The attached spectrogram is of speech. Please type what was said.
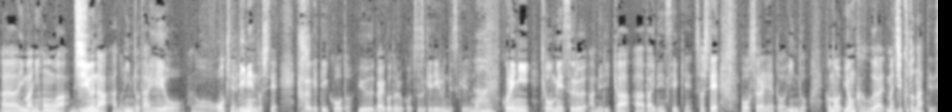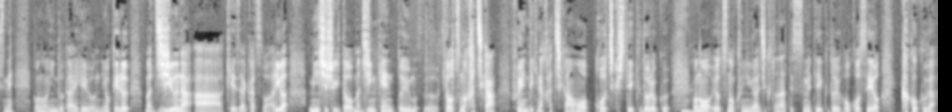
あ今日本は自由なあのインド太平洋をあの大きな理念として掲げていこうという外交努力を続けているんですけれども、はい、これに共鳴するアメリカバイデン政権、そしてオーストラリアとインド、この4カ国がまあ軸となってですね、このインド太平洋におけるまあ自由なあ経済活動あるいは民主主義とまあ人権という共通の価値観普遍的な価値観を構築していく努力、うん、この4つの国が軸となって進めていくという方向性を各国が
